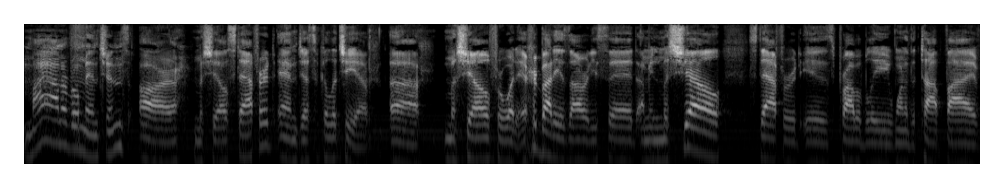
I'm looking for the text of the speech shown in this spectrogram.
My honorable mentions are Michelle Stafford and Jessica Leccia. Uh, Michelle, for what everybody has already said, I mean, Michelle Stafford is probably one of the top five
